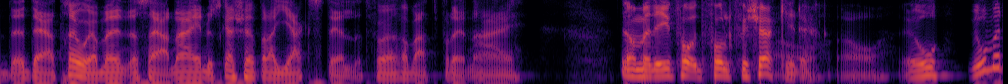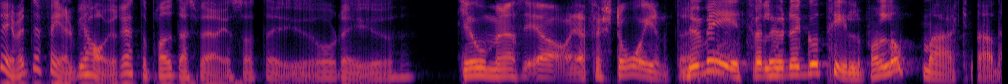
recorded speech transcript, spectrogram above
det, där tror jag, men säga nej nu ska jag köpa det här jaktstället, får jag rabatt på det? Nej. Ja, men det är ju folk, försöker ju Ja, det. ja. Jo, jo, men det är väl inte fel. Vi har ju rätt att pruta i Sverige så att det är ju, och det är ju... Jo, men alltså, ja, jag förstår ju inte. Du vet väl hur det går till på en loppmarknad?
